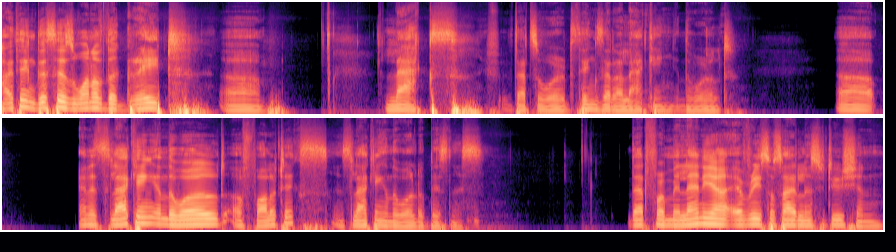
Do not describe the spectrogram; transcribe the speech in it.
i think this is one of the great uh, lacks if that's a word things that are lacking in the world uh, and it's lacking in the world of politics it's lacking in the world of business that for millennia every societal institution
